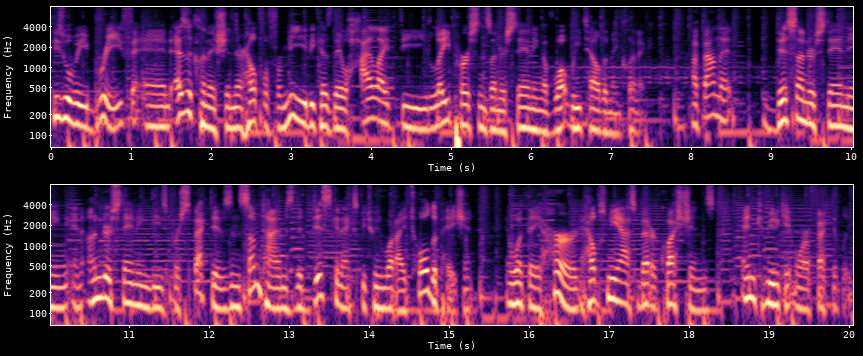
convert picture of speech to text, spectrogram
These will be brief, and as a clinician, they're helpful for me because they will highlight the layperson's understanding of what we tell them in clinic. I found that this understanding and understanding these perspectives and sometimes the disconnects between what I told a patient and what they heard helps me ask better questions and communicate more effectively.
